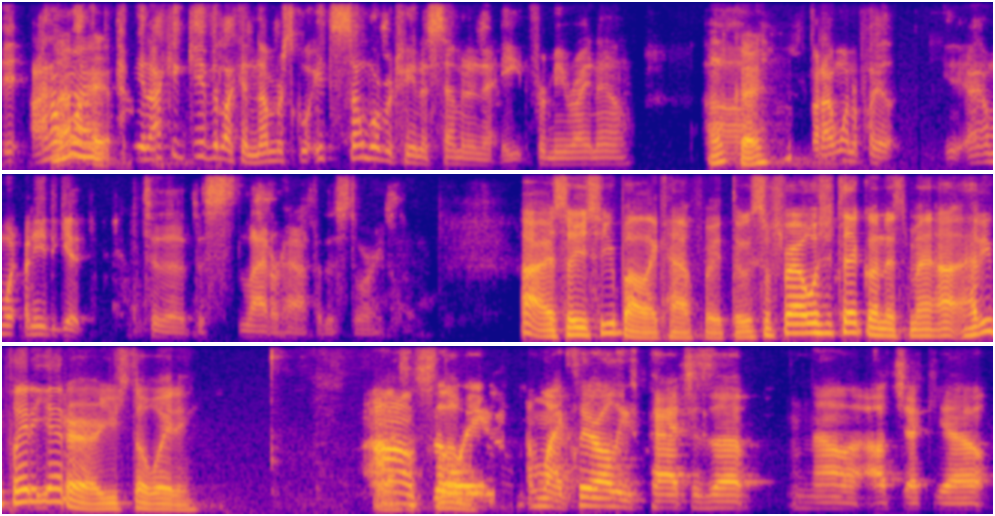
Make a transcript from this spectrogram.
It. It- I don't want. Alright. I mean, I could give it like a number score. It's somewhere between a seven and an eight for me right now. Um, Okay. but I want to play. I want. I need to get to the this latter half of the story. All right, so you so you about like halfway through. So Pharaoh, what's your take on this, man? Uh, have you played it yet, or are you still waiting? I'm still waiting. I'm like clear all these patches up. Now I'll check you out.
